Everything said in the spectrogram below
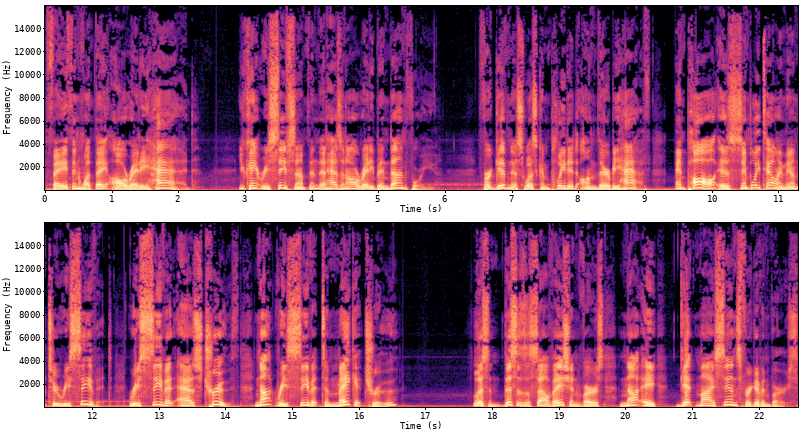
faith in what they already had. You can't receive something that hasn't already been done for you. Forgiveness was completed on their behalf, and Paul is simply telling them to receive it. Receive it as truth, not receive it to make it true. Listen, this is a salvation verse, not a get my sins forgiven verse.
